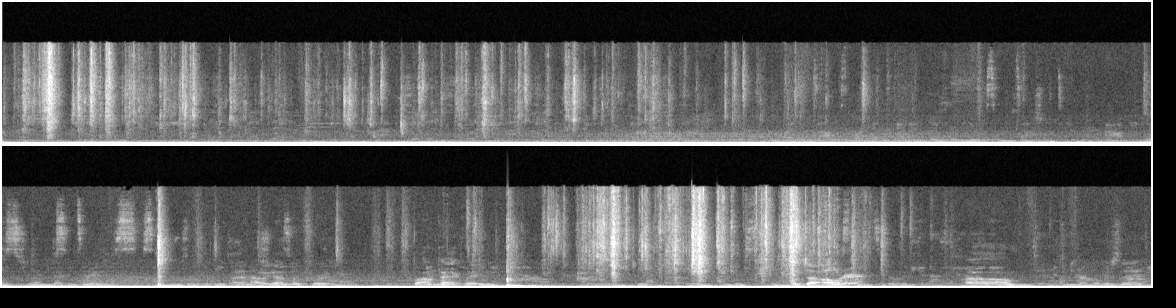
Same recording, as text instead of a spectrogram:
Alright, now we gotta look for it. Bottom pack, maybe? Who's the owner? Um, I can't remember his name.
